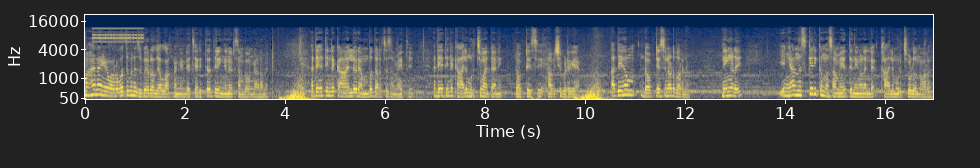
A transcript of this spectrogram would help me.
മഹാനായ ഉറവത്തുബിന് ജുബൈർ അലി അള്ളാഹുവിന്റെ ചരിത്രത്തിൽ ഇങ്ങനെ ഒരു സംഭവം കാണാൻ പറ്റും. അദ്ദേഹത്തിന്റെ കാലിൽ ഒരു അമ്പ് തറച്ച സമയത്ത് അദ്ദേഹത്തിന്റെ കാൽ മുറിച്ചു മാറ്റാൻ ഡോക്ടേഴ്സ് ആവശ്യപ്പെടുകയാണ്. അദ്ദേഹം ഡോക്ടേഴ്സിനോട് പറഞ്ഞു നിങ്ങൾ ഞാൻ നിസ്കരിക്കുന്ന സമയത്ത് നിങ്ങൾ എന്റെ കാൽ മുറിച്ചോളൂ എന്ന് പറഞ്ഞു.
